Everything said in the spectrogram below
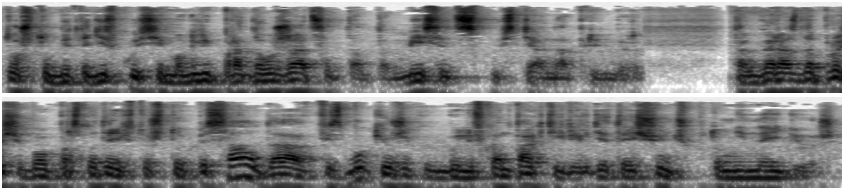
то, чтобы эти дискуссии могли продолжаться там, там, месяц спустя, например. Там гораздо проще было просмотреть, кто что писал, да, в Фейсбуке уже как бы или ВКонтакте, или где-то еще ничего потом не найдешь.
